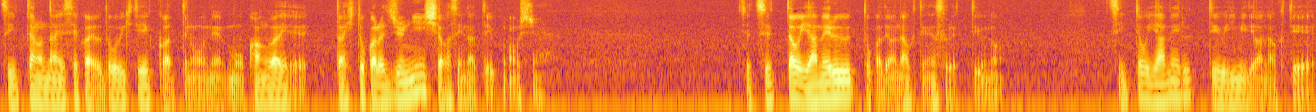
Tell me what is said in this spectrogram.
ツイッターのない世界をどう生きていくかっていうのをねもう考えた人から順に幸せになっていくかもしれない。じゃあツイッターをやめるとかではなくてねそれっていうのは。ツイッターをやめるっていう意味ではなくて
